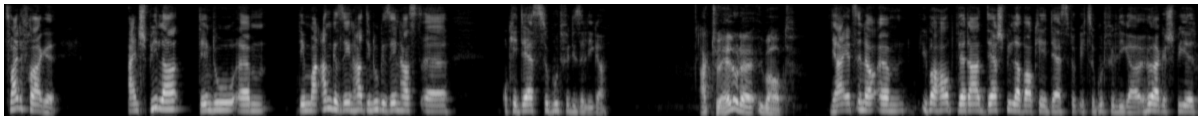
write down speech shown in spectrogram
zweite Frage. Ein Spieler, den du, ähm, den man angesehen hat, den du gesehen hast, äh, okay, der ist zu gut für diese Liga. Aktuell oder überhaupt? Ja, jetzt in der ähm, überhaupt, wer da der Spieler war, okay, der ist wirklich zu gut für Liga, höher gespielt,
